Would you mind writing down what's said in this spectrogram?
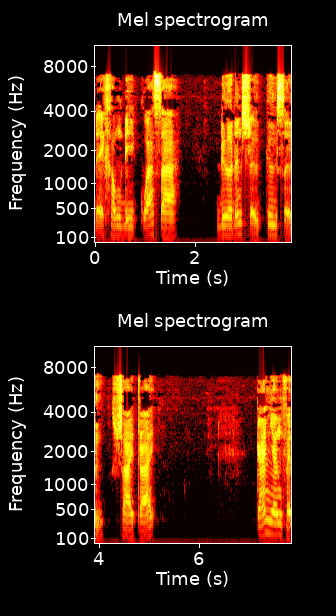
để không đi quá xa đưa đến sự cư xử, sai trái. Cá nhân phải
